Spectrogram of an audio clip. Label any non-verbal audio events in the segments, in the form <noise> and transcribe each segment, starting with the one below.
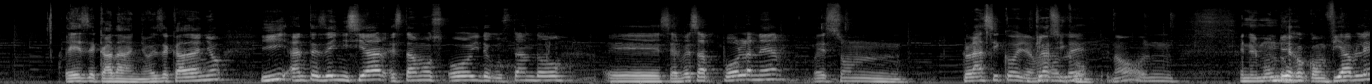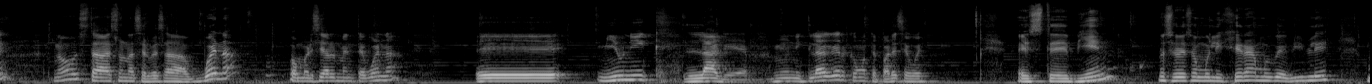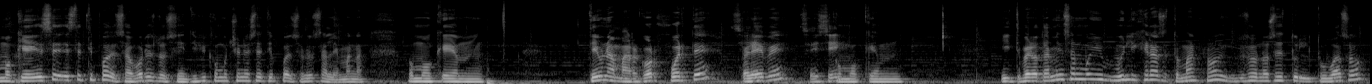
Es de cada año, es de cada año. Y antes de iniciar, estamos hoy degustando eh, cerveza Polaner. Es un clásico, clásico. ¿no? Un, En el un mundo. viejo confiable, ¿no? Esta es una cerveza buena, comercialmente buena. Eh, Munich Lager. Munich Lager, ¿cómo te parece, güey? Este, bien. Una cerveza muy ligera, muy bebible. Como que ese, este tipo de sabores los identifico mucho en este tipo de cervezas alemanas. Como que mm, tiene un amargor fuerte, Sí. breve. Sí, sí. Como que. mm, Y, pero también son muy, muy ligeras de tomar, ¿no? Incluso, no sé, tu, tu vaso.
